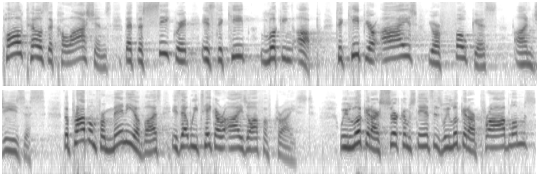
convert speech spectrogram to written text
Paul tells the Colossians that the secret is to keep looking up, to keep your eyes, your focus on Jesus. The problem for many of us is that we take our eyes off of Christ. We look at our circumstances, we look at our problems,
